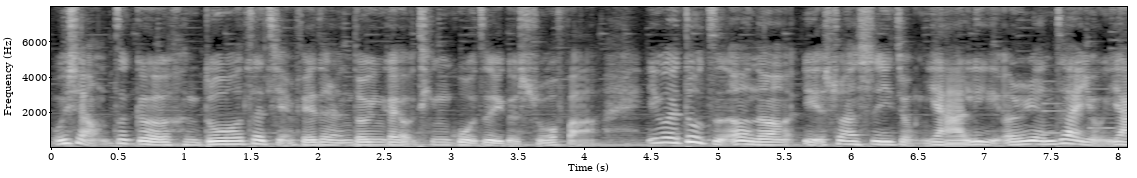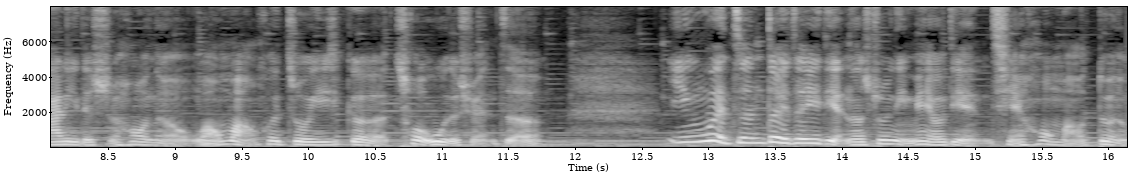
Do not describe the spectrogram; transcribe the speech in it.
我想，这个很多在减肥的人都应该有听过这个说法，因为肚子饿呢，也算是一种压力，而人在有压力的时候呢，往往会做一个错误的选择。因为针对这一点呢，书里面有点前后矛盾，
